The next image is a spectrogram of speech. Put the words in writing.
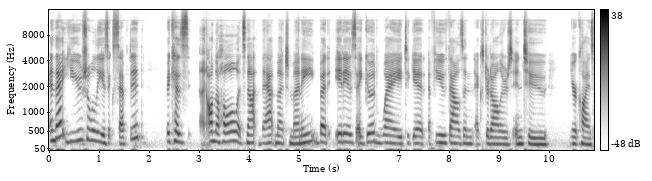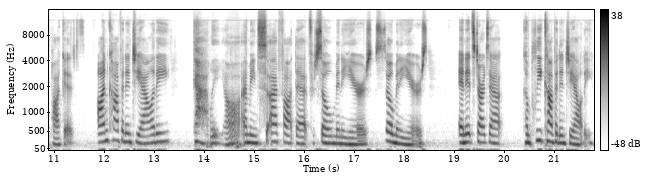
And that usually is accepted because uh, on the whole, it's not that much money, but it is a good way to get a few thousand extra dollars into your client's pockets. On confidentiality, golly, y'all. I mean, I fought that for so many years, so many years. And it starts out complete confidentiality,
